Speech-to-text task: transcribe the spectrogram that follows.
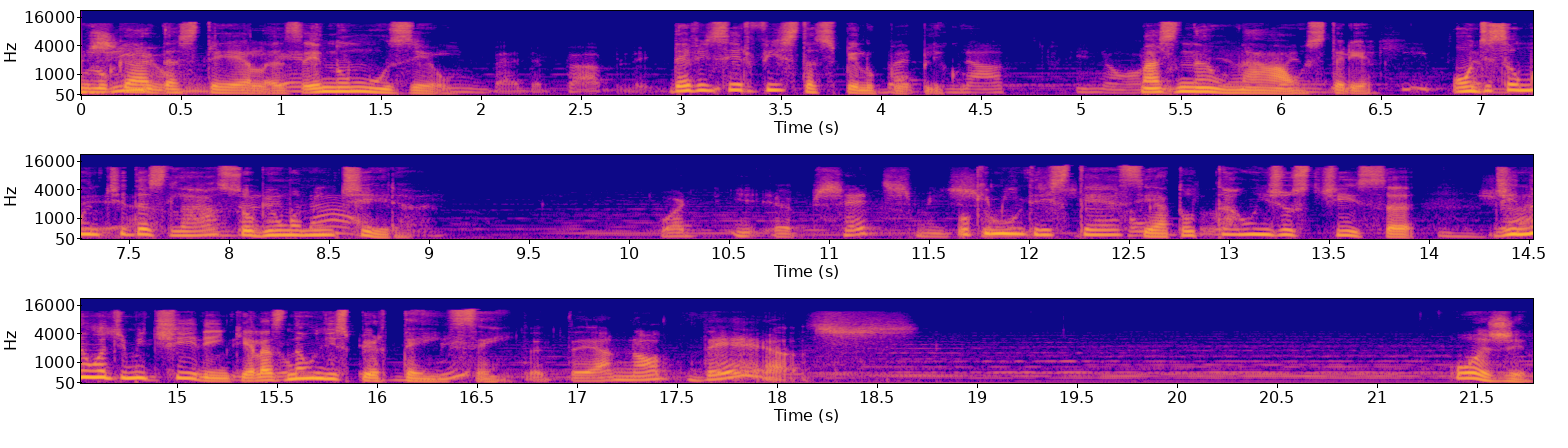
O lugar das telas é no museu. Devem ser vistas pelo público mas não na Áustria, onde são mantidas lá sob uma mentira. O que me entristece é a total injustiça de não admitirem que elas não lhes pertencem. Hoje,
